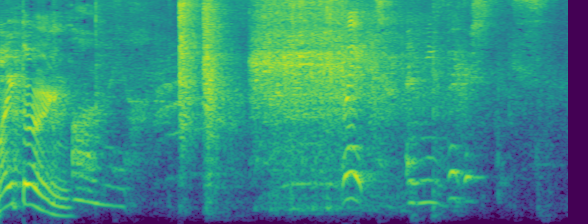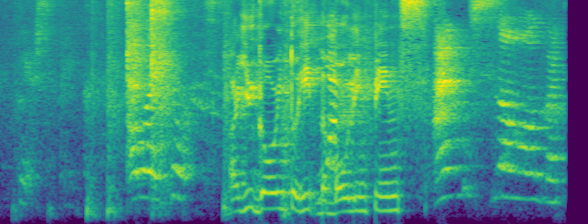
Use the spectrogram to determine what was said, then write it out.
My turn. Oh my god. Wait, I need bigger space. Here's big. I do it. Are you going to hit the bowling pins? I'm so good.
